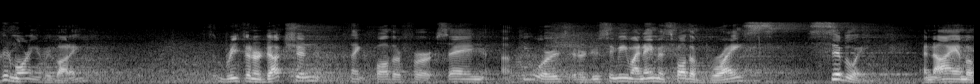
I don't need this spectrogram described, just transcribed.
Good morning, everybody. Brief introduction. Thank Father for saying a few words introducing me. My name is Father Bryce Sibley, and I am a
